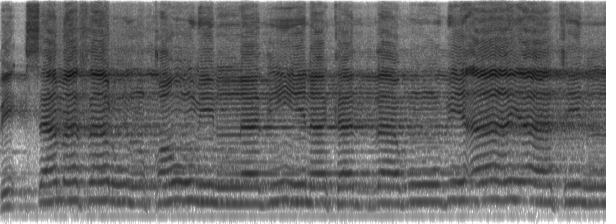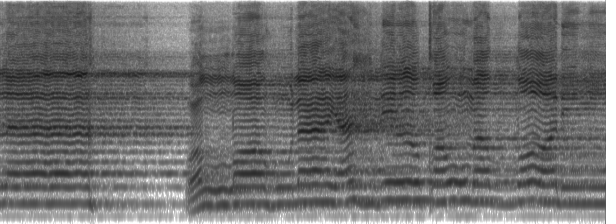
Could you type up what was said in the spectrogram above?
بئس مثل القوم الذين كذبوا بآيات الله. والله لا يهدي القوم الظالمين.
